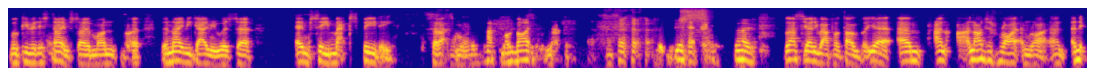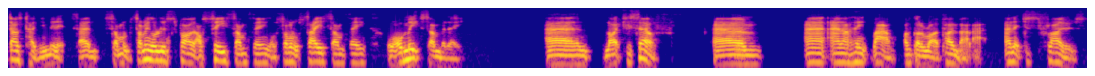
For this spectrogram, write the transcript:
we'll give you this name. So my, my the name he gave me was uh, MC Max Speedy. So that's my that's my name. yeah. So but that's the only rap I've done. But yeah, um, and and I just write and write, and, and it does take me minutes. And someone something will inspire. I'll see something, or someone will say something, or I'll meet somebody, and like yourself, um, and, and I think, wow, I've got to write a poem about that, and it just flows,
